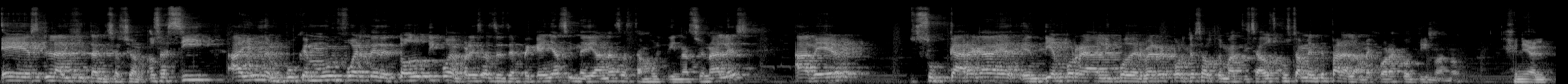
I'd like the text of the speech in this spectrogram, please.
es la digitalización. O sea, sí hay un empuje muy fuerte de todo tipo de empresas, desde pequeñas y medianas hasta multinacionales, a ver su carga en tiempo real y poder ver reportes automatizados justamente para la mejora continua, ¿no? Genial.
